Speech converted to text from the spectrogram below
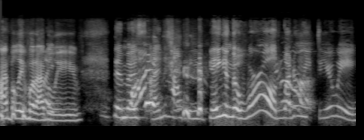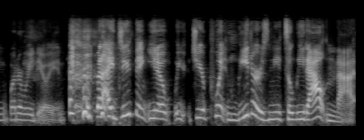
I believe what I Like, believe." the most What? unhealthy thing in the world. What are we doing? What are we doing? But I do think, you know, to your point, leaders need to lead out in that.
